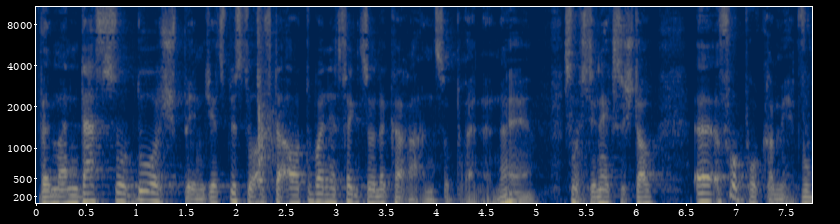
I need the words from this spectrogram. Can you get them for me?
wenn man das so durchspinnt, jetzt bist du auf der Autobahn, jetzt fängt so eine Karre an zu brennen. Ne? Ja, ja. So ist der nächste Stau äh, vorprogrammiert. Wo,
